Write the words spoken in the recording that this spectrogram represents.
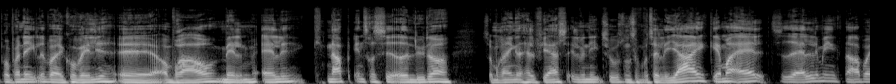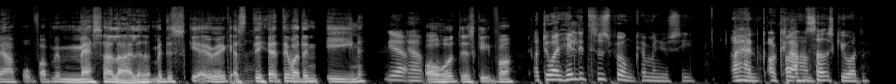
på panelet, hvor jeg kunne vælge øh, og vrage mellem alle knap interesserede lyttere, som ringede 70 11 9000, som fortæller, jeg gemmer altid alle mine knapper, jeg har brug for dem med masser af lejlighed. Men det sker jo ikke. Altså, det her, det var den ene Ja. Overhovedet, det er sket for. Og det var et heldigt tidspunkt, kan man jo sige. Og, han, og knappen ham. sad i skjorten.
